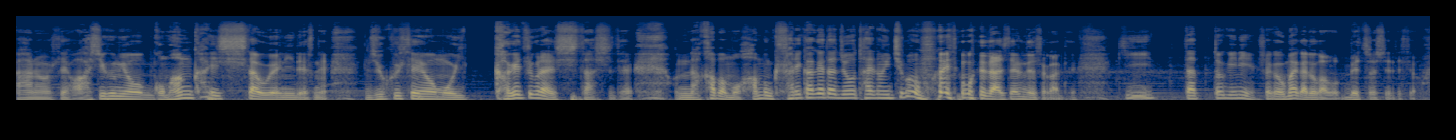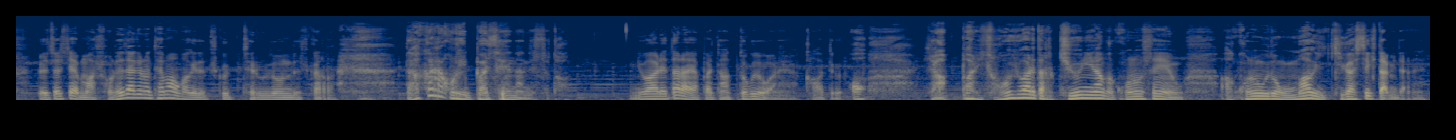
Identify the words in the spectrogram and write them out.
あの足踏みを5万回した上にですね熟成をもう1ヶ月ぐらいしたして半ばもう半分腐りかけた状態の一番うまいところで出してるんですとかって聞いた時にそれがうまいかどうかは別としてですよ。別としてまあそれだけの手間をかけて作ってるうどんですからだからこれいっぱい1000円なんですよと。言われたらやっぱり納得度がね変わってくる。あやっぱりそう言われたら急になんかこの1000円あこのうどんうまい気がしてきたみたいなね。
